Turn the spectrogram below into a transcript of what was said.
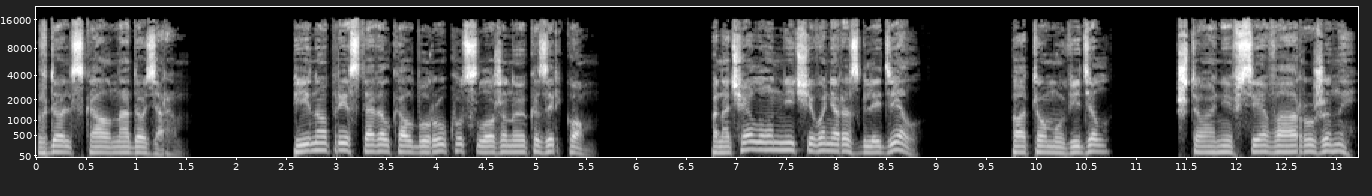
вдоль скал над озером. Пино приставил колбу руку, сложенную козырьком. Поначалу он ничего не разглядел, потом увидел, что они все вооружены.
